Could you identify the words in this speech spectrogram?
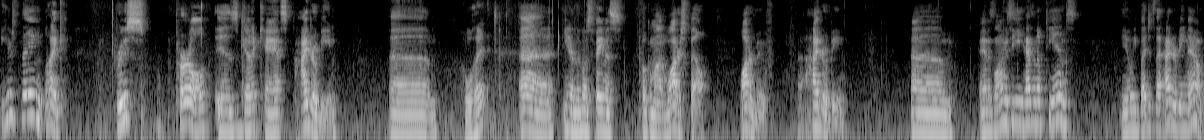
here's the thing. Like, Bruce Pearl is gonna cast Hydro Beam. Um, What? Uh, you know the most famous Pokemon water spell, water move, uh, Hydro Beam. Um, and as long as he has enough TMs, you know he budgets that Hydro Beam out.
